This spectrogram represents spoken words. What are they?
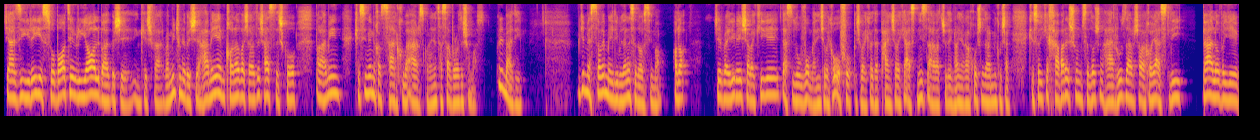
جزیره ثبات ریال باید بشه این کشور و می‌تونه بشه. همه امکانات و شرایطش هستش که برای همین کسی نمی‌خواد سرکوب ارز کنه این تصورات شماست. بریم بعدی. میگه مستاق میلی بودن صدا سیما. حالا جبرائیلی به شبکه دست دوم یعنی شبکه افق شبکه در پنج شبکه اصلی نیست دعوت شده اینها اینقدر خودشون دارن می‌کشن. کسایی که خبرشون صداشون هر روز در شبکه های اصلی به علاوه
